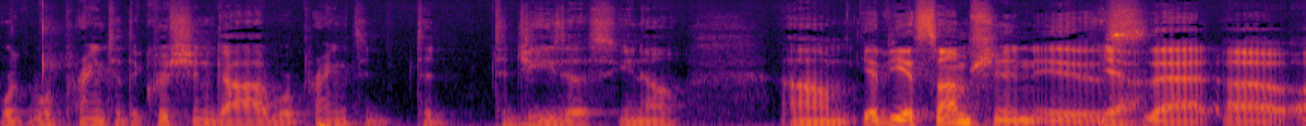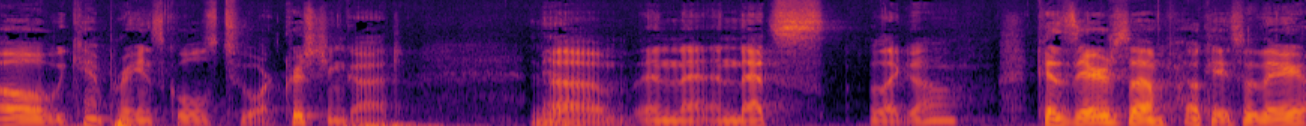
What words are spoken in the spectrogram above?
we're, we're praying to the Christian God. We're praying to to, to Jesus." You know. Um, yeah, the assumption is Yeah. that uh, oh, we can't pray in schools to our Christian God, Yeah. um, and that, and that's like oh, because there's um okay, so they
